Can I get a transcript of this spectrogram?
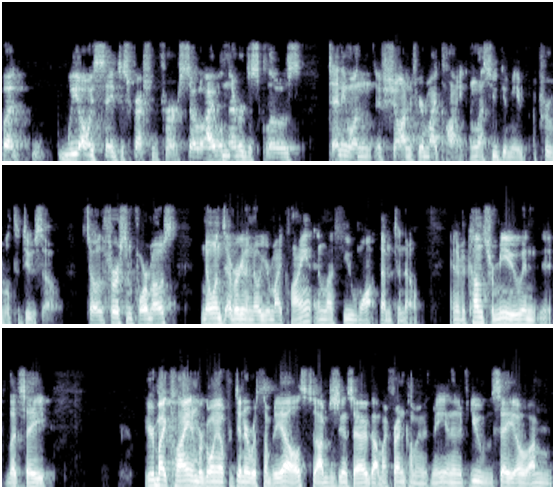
But we always say discretion first. So I will never disclose to anyone if Sean, if you're my client, unless you give me approval to do so. So first and foremost, no one's ever going to know you're my client unless you want them to know. And if it comes from you, and eh, let's say you're my client and we're going out for dinner with somebody else, so I'm just going to say, I've got my friend coming with me. And then if you say, oh, I'm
